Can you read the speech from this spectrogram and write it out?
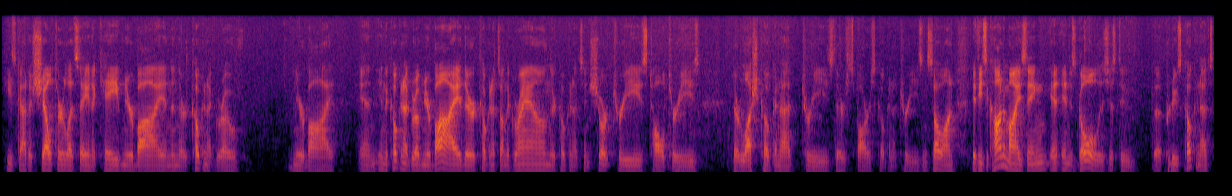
he's got a shelter, let's say, in a cave nearby, and then there's coconut grove nearby. And in the coconut grove nearby, there are coconuts on the ground, there are coconuts in short trees, tall trees, there are lush coconut trees, their sparse coconut trees, and so on. If he's economizing, and his goal is just to uh, produce coconuts,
